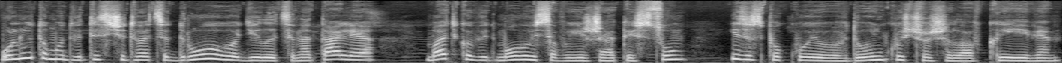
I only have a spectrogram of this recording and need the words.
У лютому 2022-го, ділиться Наталія, батько відмовився виїжджати з Сум і заспокоював доньку, що жила в Києві.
